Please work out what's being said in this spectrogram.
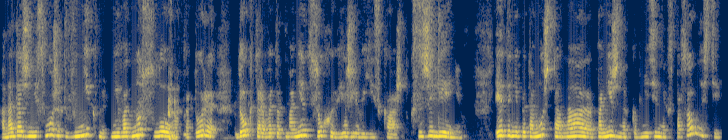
Она даже не сможет вникнуть ни в одно слово, которое доктор в этот момент сухо, вежливо ей скажет. К сожалению. Это не потому, что она пониженных когнитивных способностей.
